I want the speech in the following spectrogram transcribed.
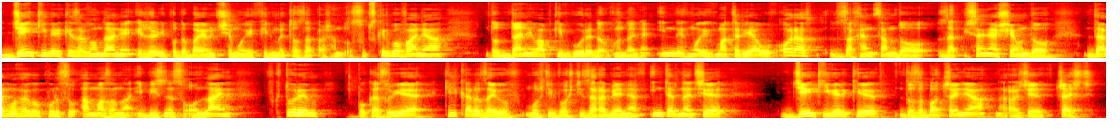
Dzięki wielkie za oglądanie. Jeżeli podobają Ci się moje filmy, to zapraszam do subskrybowania, do dania łapki w górę, do oglądania innych moich materiałów oraz zachęcam do zapisania się do darmowego kursu Amazona i biznesu online, w którym pokazuję kilka rodzajów możliwości zarabiania w internecie. Dzięki wielkie, do zobaczenia. Na razie, cześć.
